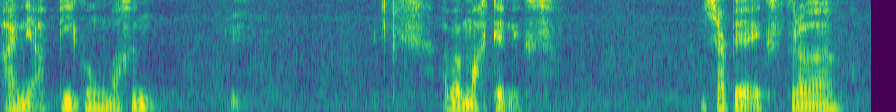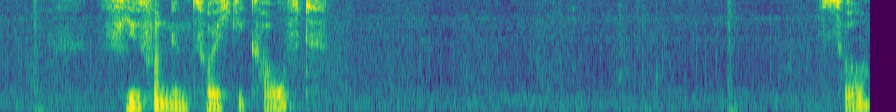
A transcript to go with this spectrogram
eine Abbiegung machen. Aber macht ja nichts. Ich habe ja extra viel von dem Zeug gekauft. So.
